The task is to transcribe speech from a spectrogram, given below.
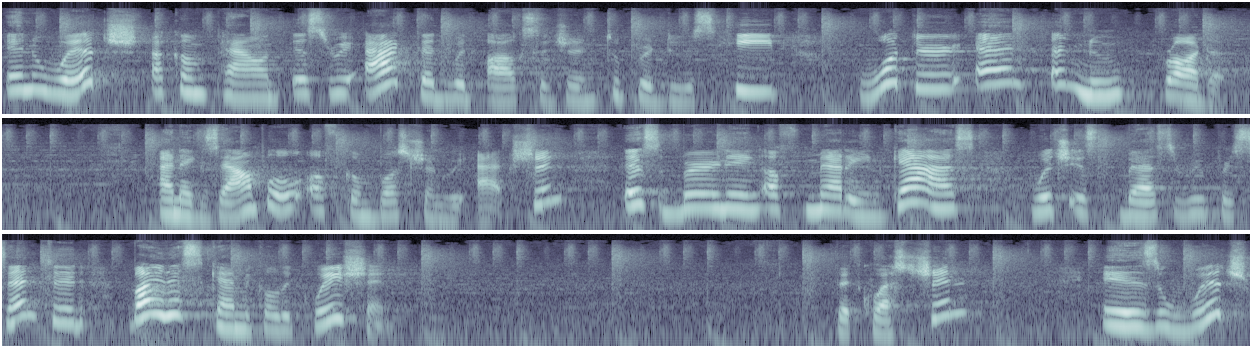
in which a compound is reacted with oxygen to produce heat, water, and a new product. An example of combustion reaction is burning of methane gas, which is best represented by this chemical equation. The question is which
